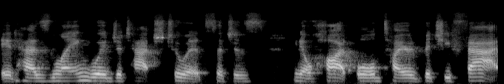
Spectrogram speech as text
it has language attached to it such as you know hot old tired bitchy fat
